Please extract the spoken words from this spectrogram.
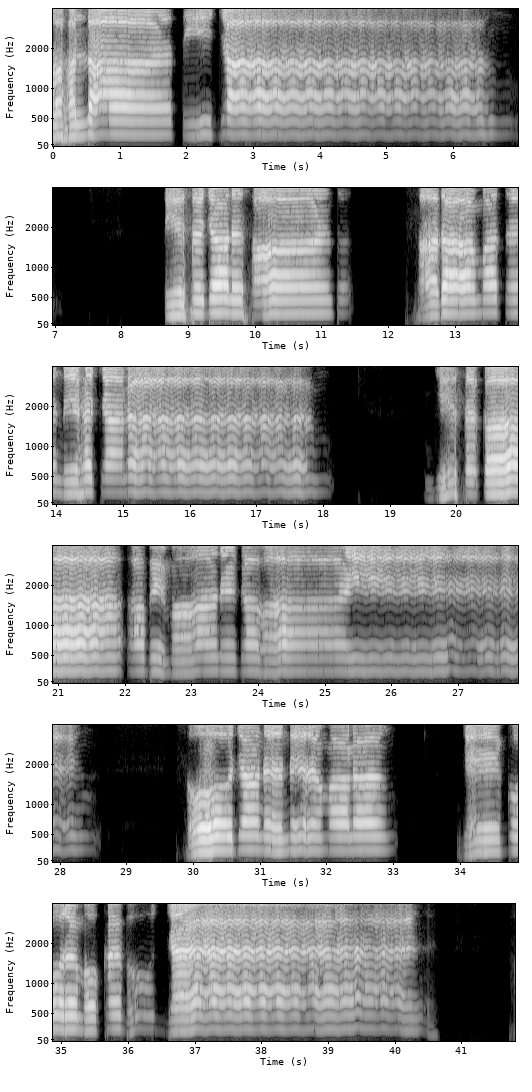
ਮਹੱਲਾ ਤੀਜਾ ਤਿਸ ਜਨ ਸਾਤ ਸਦਾ ਮਤ ਨਿਹਚਲ ਜਿਸ ਕਾ ਅਭਿਮਾਨ ਸੋ ਜਨ ਨਿਰਮਲ, ਜੇ ਗੁਰਮੁਖ ਬੂਝੈ,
